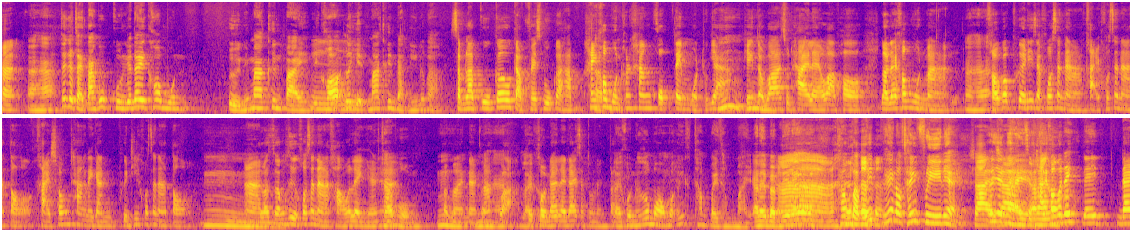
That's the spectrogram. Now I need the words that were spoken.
ฮะอ่าฮะถ้าเกิดจ่ายตังค์ปุ๊บคุณก็ได้ข้อมูล อื่นนี่มากขึ้นไปอืมวิเคราะห์ละเอียดมากขึ้นแบบนี้หรือเปล่า สำหรับ Google กับ Facebook อะครับ ให้ครับข้อมูลค่อนข้างครบเต็มหมดทุกอย่าง อืมเพียงแต่ว่าสุดท้ายแล้วอะพอเราได้ข้อมูลมา อ่าฮะ เขาก็เพื่อที่จะโฆษณาขายโฆษณาต่อ ขายช่องทางในการพื้นที่โฆษณาต่ออืมอ่าเราจะต้องซื้อโฆษณาเขาอะไรอย่างเงี้ยฮะครับผมอืประมาณนั้นมากกว่านะฮะหลคืยอคเขานได้รายได้จากตรงนั้นไป หลายคนเขาก็มองว่าเอ้ยทำไปทำไมอะไรแบบนี้นะอ่า ทำแบบเฮ้ยให้เราใช้ฟรีเนี่ย ใช่แล้วยังใช่ไงสุดท้ายอะไรเขาก็ได้ได้ได้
